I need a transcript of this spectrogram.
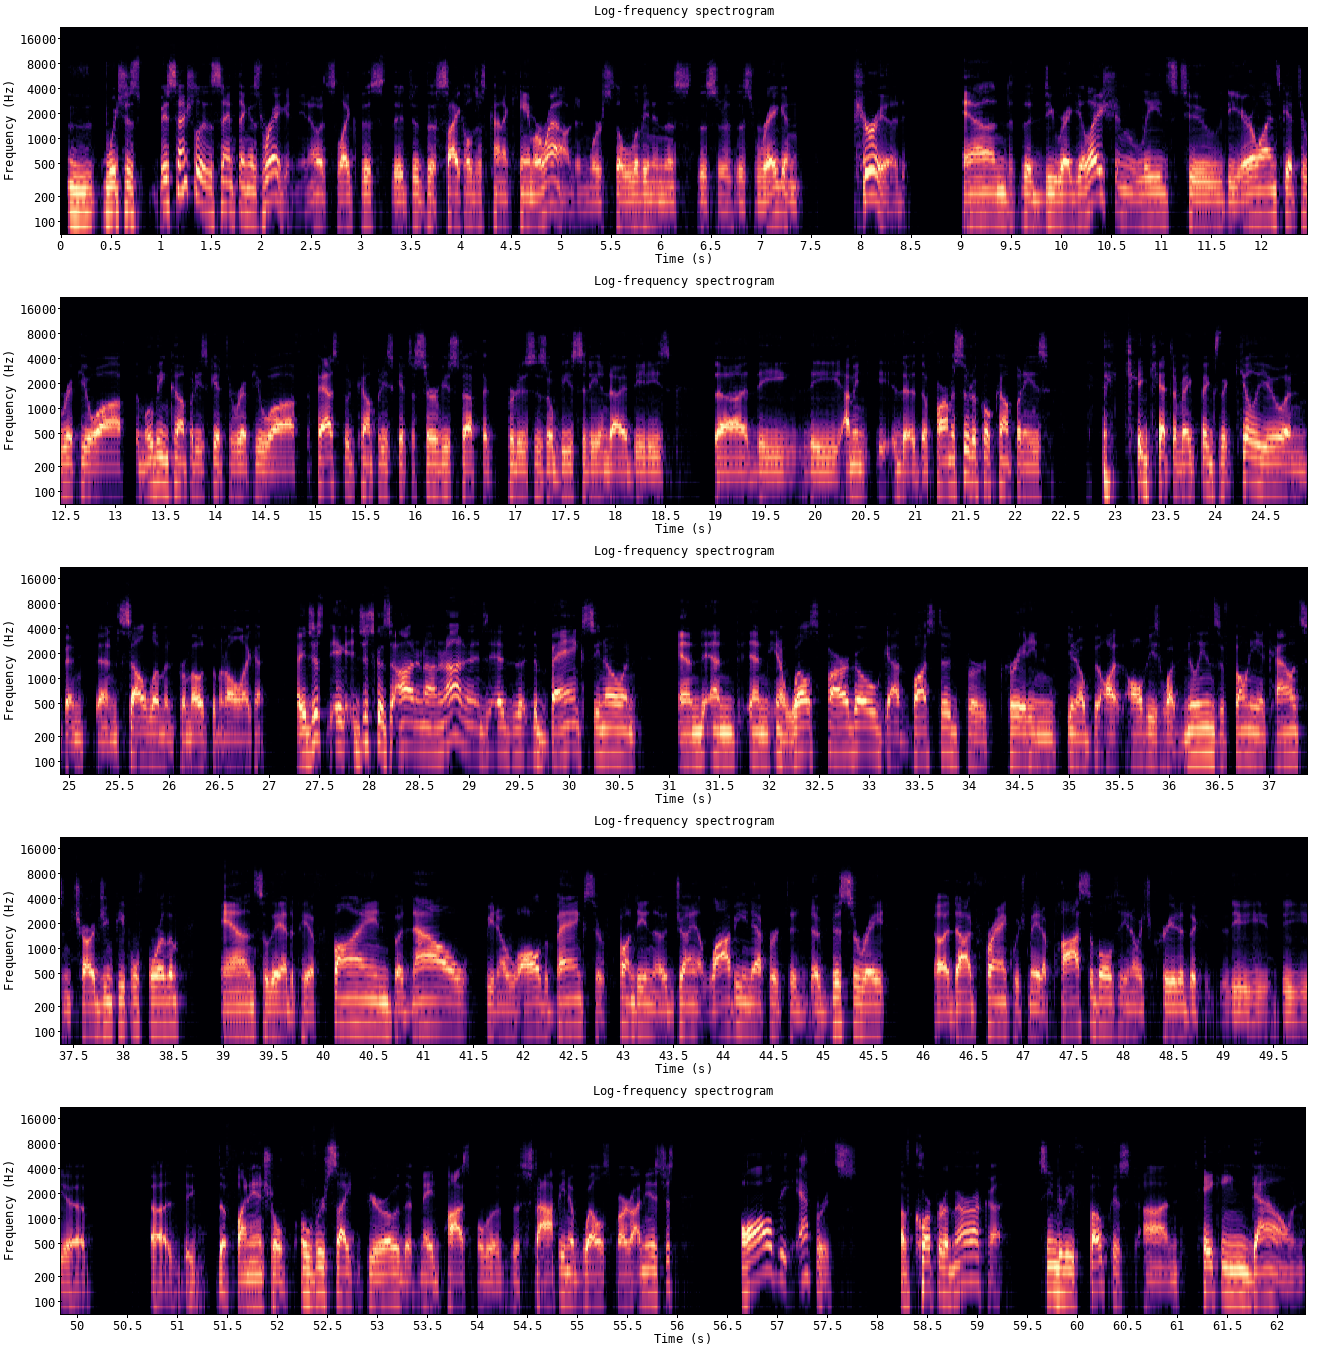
which is essentially the same thing as Reagan. You know, it's like this the, the cycle just kind of came around, and we're still living in this this uh, this Reagan period. And the deregulation leads to the airlines get to rip you off, the moving companies get to rip you off, the fast food companies get to serve you stuff that produces obesity and diabetes. The the the I mean the the pharmaceutical companies get to make things that kill you and, and and sell them and promote them and all that. Kind it just it just goes on and on and on. And the, the banks, you know, and and and and you know Wells Fargo got busted for creating you know all, all these what millions of phony accounts and charging people for them, and so they had to pay a fine. But now you know all the banks are funding a giant lobbying effort to eviscerate uh, Dodd Frank, which made it possible to you know which created the the the uh, uh, the, the Financial Oversight Bureau that made possible the, the, stopping of Wells Fargo. I mean, it's just all the efforts of corporate America seem to be focused on taking down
